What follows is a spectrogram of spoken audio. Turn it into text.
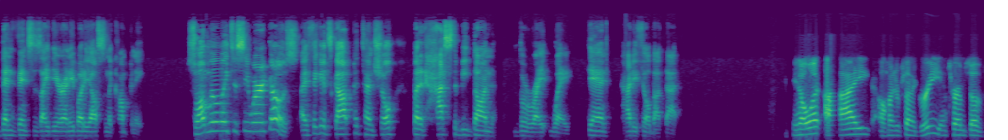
than Vince's idea or anybody else in the company. So I'm willing to see where it goes. I think it's got potential, but it has to be done the right way. Dan, how do you feel about that? You know what? I 100% agree in terms of,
